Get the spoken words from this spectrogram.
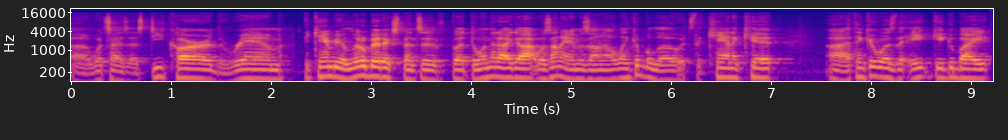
uh, what size SD card, the RAM. It can be a little bit expensive, but the one that I got was on Amazon. I'll link it below. It's the CanaKit. Uh, I think it was the 8 gigabyte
